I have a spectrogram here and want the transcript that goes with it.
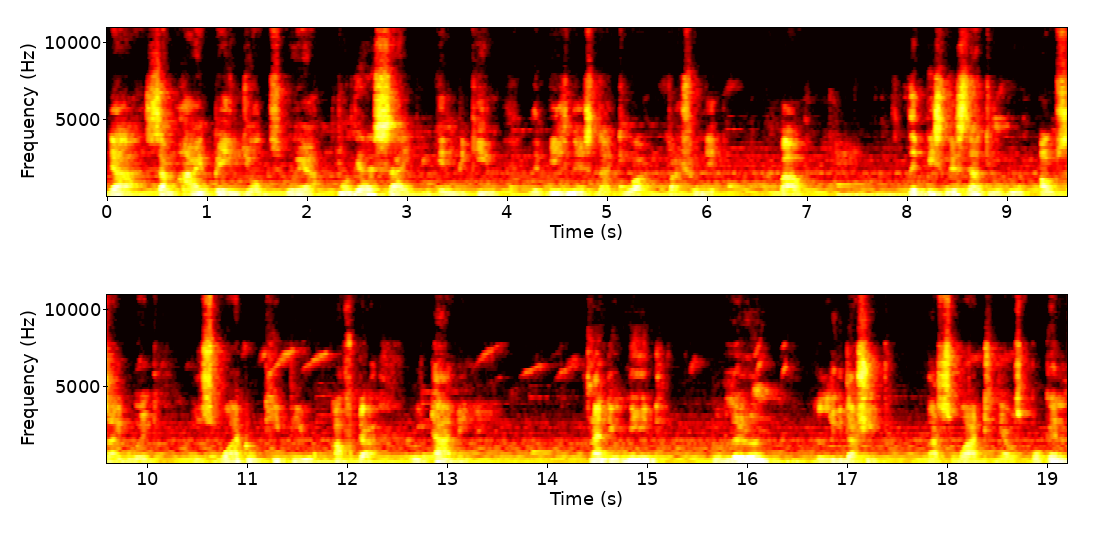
there are some high paying jobs where on the other side you can begin the business that you are passionate about. The business that you do outside work is what will keep you after retirement. And you need to learn leadership. That's what they have spoken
